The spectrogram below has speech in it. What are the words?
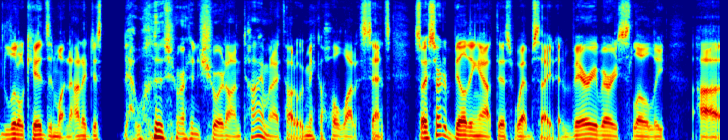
little kids and whatnot, I just I was running short on time and I thought it would make a whole lot of sense. So I started building out this website very, very slowly. Uh,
